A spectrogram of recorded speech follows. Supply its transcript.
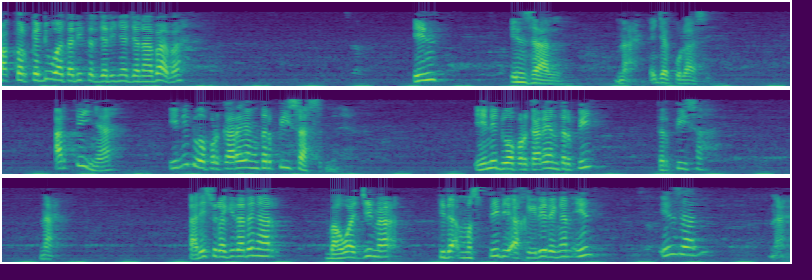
Faktor kedua tadi terjadinya janabah apa? In inzal. Nah, ejakulasi. Artinya ini dua perkara yang terpisah sebenarnya. Ini dua perkara yang terpi terpisah. Nah, tadi sudah kita dengar bahwa jima tidak mesti diakhiri dengan in inzal. Nah,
